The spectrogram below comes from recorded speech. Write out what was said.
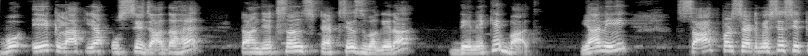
वो एक लाख या उससे ज़्यादा है ट्रांजेक्शन टैक्सेस वगैरह देने के बाद। यानी सात परसेंट में से सिर्फ़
